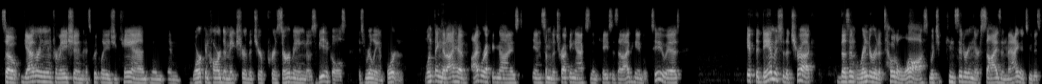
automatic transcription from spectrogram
So, gathering the information as quickly as you can and, and working hard to make sure that you're preserving those vehicles is really important. One thing that I have I've recognized in some of the trucking accident cases that I've handled too is if the damage to the truck doesn't render it a total loss, which considering their size and magnitude is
